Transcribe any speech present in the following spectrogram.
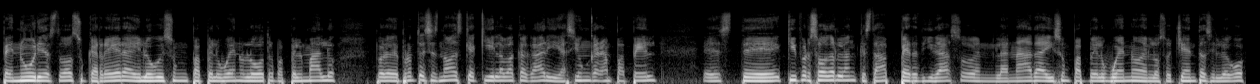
penurias toda su carrera y luego hizo un papel bueno, luego otro papel malo, pero de pronto dices, no, es que aquí la va a cagar y hacía un gran papel. Este, Kiefer Sutherland, que estaba perdidazo en la nada, hizo un papel bueno en los 80s y luego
